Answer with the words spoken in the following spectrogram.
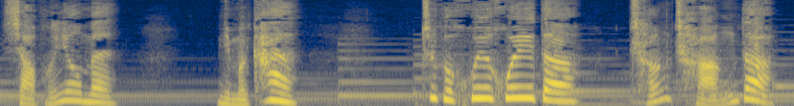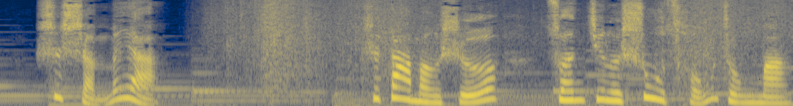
小朋友们，你们看，这个灰灰的、长长的是什么呀？是大蟒蛇钻进了树丛中吗？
